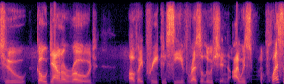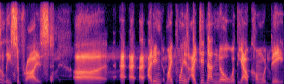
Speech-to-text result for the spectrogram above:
to go down a road of a preconceived resolution. I was pleasantly surprised uh, I, I, I, didn't. My point is, I did not know what the outcome would be.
